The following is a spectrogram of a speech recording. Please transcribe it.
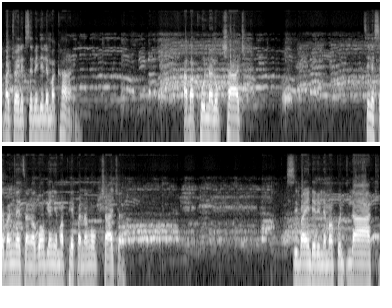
Bajwayele kusebentela emakhaya. Abakhoni naloku-charge. Thina siyabanceda ngakonke ngemaphepha nangoku-charge-a. Sibayentele namakontilaki.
